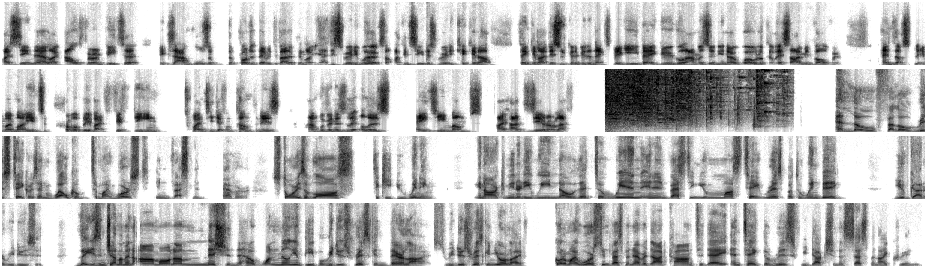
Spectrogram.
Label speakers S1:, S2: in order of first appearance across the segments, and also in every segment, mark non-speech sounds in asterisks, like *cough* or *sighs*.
S1: I seen their like alpha and beta examples of the project they were developing. Like, yeah, this really works. I can see this really kicking up. Thinking like this was going to be the next big eBay, Google, Amazon. You know, whoa, look at this. I'm involved with. Ended up splitting my money into probably about 15, 20 different companies, and within as little as 18 months, I had zero left.
S2: Hello, fellow risk takers, and welcome to my worst investment ever. Stories of loss to keep you winning. In our community, we know that to win in investing, you must take risk, but to win big, you've got to reduce it. Ladies and gentlemen, I'm on a mission to help 1 million people reduce risk in their lives. To reduce risk in your life, go to myworstinvestmentever.com today and take the risk reduction assessment I created.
